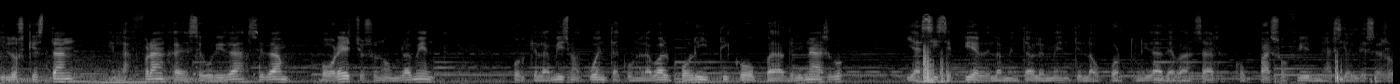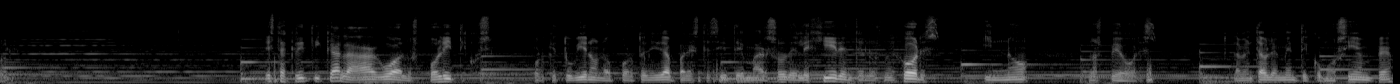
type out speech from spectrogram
y los que están en la franja de seguridad se dan por hecho su nombramiento, porque la misma cuenta con el aval político o padrinazgo y así se pierde lamentablemente la oportunidad de avanzar con paso firme hacia el desarrollo. Esta crítica la hago a los políticos, porque tuvieron la oportunidad para este 7 de marzo de elegir entre los mejores y no los peores. Lamentablemente, como siempre,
